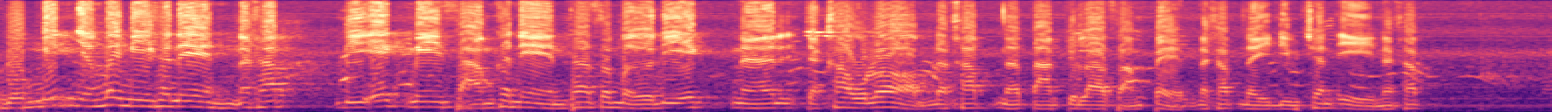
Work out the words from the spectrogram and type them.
อุดมมิตรยังไม่มีคะแนนนะครับ DX มี 3 คะแนน ถ้าเสมอ DX นะจะเข้ารอบนะครับนะตามจุฬา38 นะครับ ในดิวชั่น A นะครับไป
